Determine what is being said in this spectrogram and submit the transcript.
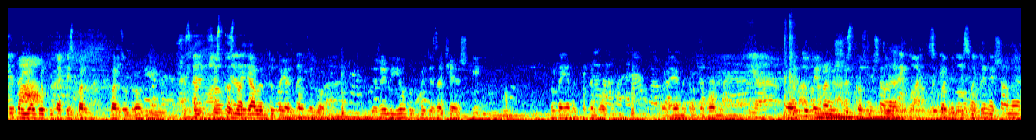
Tutaj jogurt i tak jest bardzo, bardzo drogi. Wszystko, wszystko z nabiałem tutaj jest bardzo drogie. Jeżeli jogurt będzie za ciężki, to dajemy trochę wody. Dodajemy trochę wody. E, Tutaj mam już wszystko zmieszane. Składniki są wymieszane.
